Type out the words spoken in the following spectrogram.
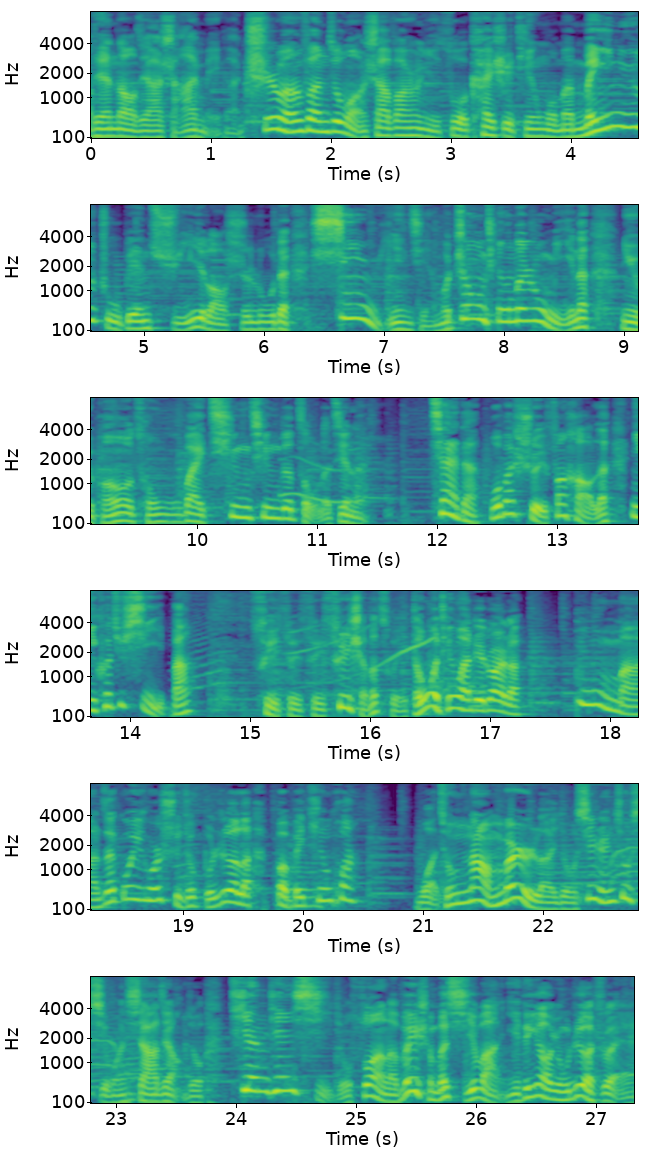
天到家啥也没干，吃完饭就往沙发上一坐，开始听我们美女主编曲艺老师录的新语音节目。正听得入迷呢，女朋友从屋外轻轻地走了进来。亲爱的，我把水放好了，你快去洗吧。催催催催什么催？等我听完这段的。不嘛，再过一会儿水就不热了，宝贝听话。我就纳闷了，有些人就喜欢瞎讲究，天天洗就算了，为什么洗碗一定要用热水？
